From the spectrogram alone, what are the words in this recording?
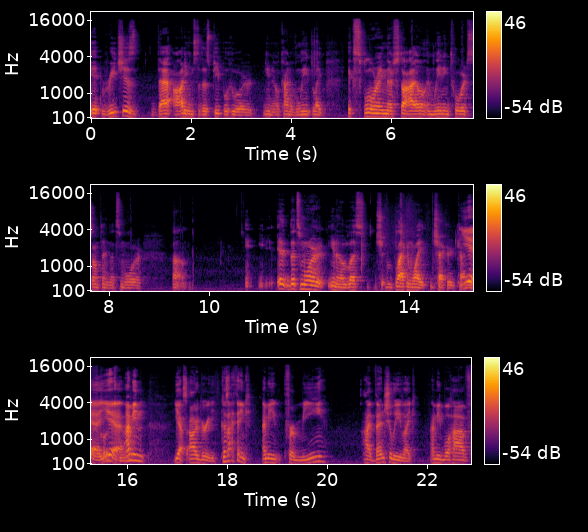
it reaches that audience of those people who are, you know, kind of lean like exploring their style and leaning towards something that's more, um, it, that's more, you know, less ch- black and white checkered kind Yeah, of. clothing, yeah. you know? I mean, yes, I agree. Because I think, I mean, for me, I eventually like. I mean, we'll have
